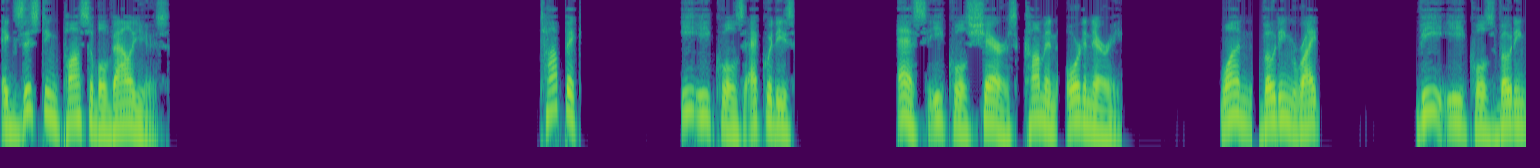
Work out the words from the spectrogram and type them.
Existing possible values Topic. E equals equities S equals shares common, ordinary 1. Voting right V equals voting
